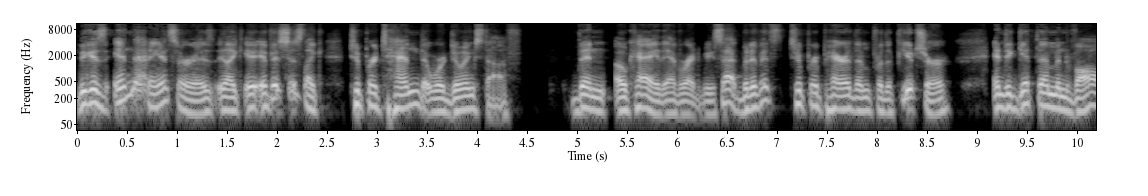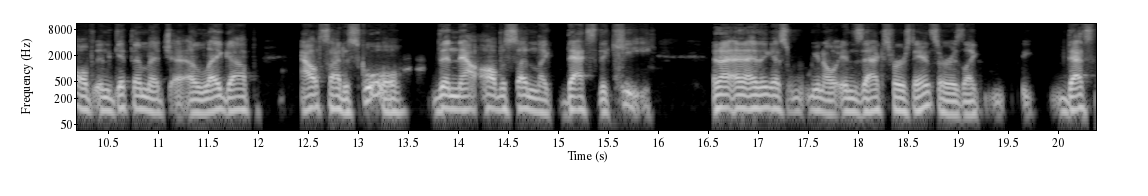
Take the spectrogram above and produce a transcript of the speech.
Because in that answer is like if it's just like to pretend that we're doing stuff then okay they have a right to be said. But if it's to prepare them for the future and to get them involved and get them a, a leg up outside of school then now all of a sudden like that's the key. And I, and I think that's you know in zach's first answer is like that's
